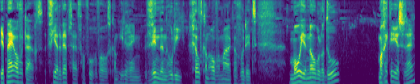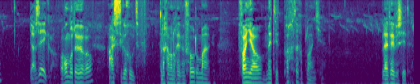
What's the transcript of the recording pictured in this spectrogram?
Je hebt mij overtuigd. Via de website van Vroege Vogels kan iedereen vinden hoe die geld kan overmaken voor dit mooie, nobele doel. Mag ik de eerste zijn? Jazeker. 100 euro? Hartstikke goed. En dan gaan we nog even een foto maken van jou met dit prachtige plantje. Blijf even zitten.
